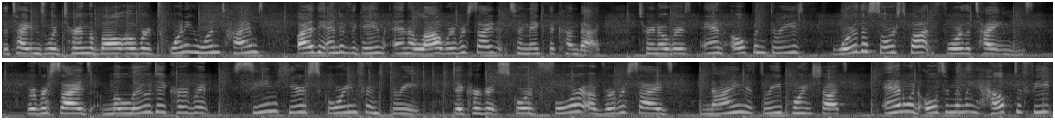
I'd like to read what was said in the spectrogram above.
The Titans would turn the ball over 21 times by the end of the game and allow Riverside to make the comeback. Turnovers and open threes were the sore spot for the Titans. Riverside's Malou DeKergrit seen here scoring from three. DeKergrit scored four of Riverside's nine three-point shots and would ultimately help defeat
